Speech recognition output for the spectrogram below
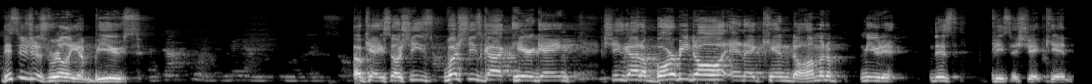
This is just really abuse. At that point, man became a living soul. Okay, so she's what she's got here, gang. She's got a Barbie doll and a Ken doll. I'm gonna mute it. This piece of shit kid.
